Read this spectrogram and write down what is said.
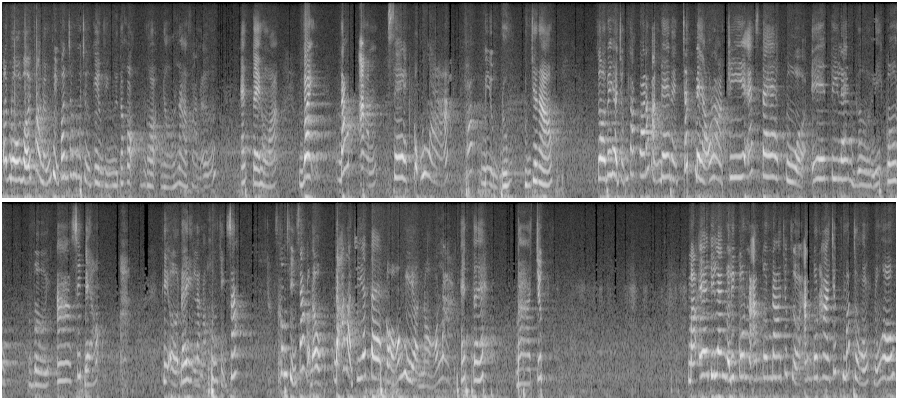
Và đối với phản ứng thủy phân trong môi trường kiềm thì người ta gọi gọi nó là phản ứng st hóa. Vậy đáp án C cũng là phát biểu đúng, đúng chưa nào? Rồi bây giờ chúng ta qua đáp án D này, chất béo là trieste của ethylene glycol với axit béo. À, thì ở đây là nó không chính xác không chính xác ở đâu. Đã là chi st có nghĩa nó là st ba chức. Mà ethylene glycol là ancol đa chức rồi ancol hai chức mất rồi, đúng không?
